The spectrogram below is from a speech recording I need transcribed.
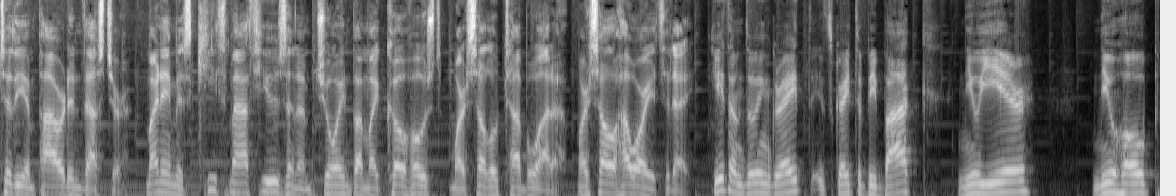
to the Empowered Investor. My name is Keith Matthews, and I'm joined by my co host, Marcelo Tabuada. Marcelo, how are you today? Keith, I'm doing great. It's great to be back. New year, new hope.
